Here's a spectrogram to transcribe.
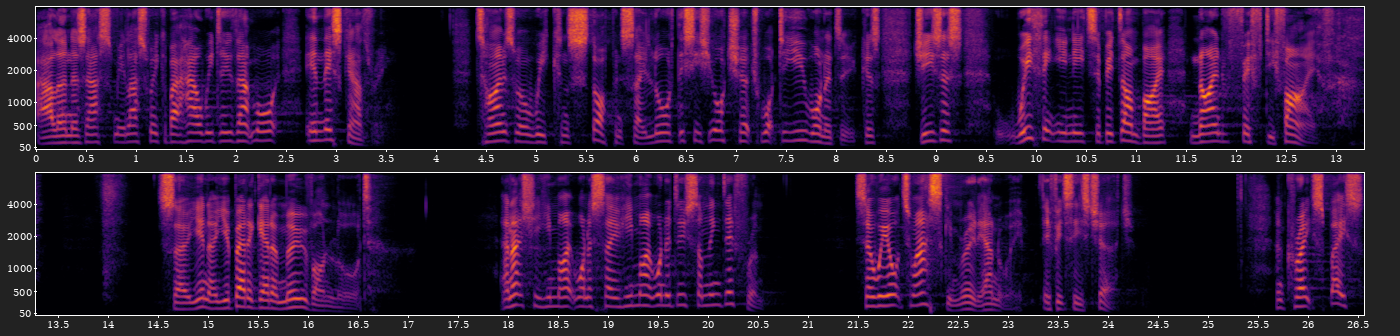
Alan has asked me last week about how we do that more in this gathering. Times when we can stop and say, Lord, this is your church. What do you want to do? Because Jesus, we think you need to be done by 955. So, you know, you better get a move on, Lord. And actually, he might want to say, he might want to do something different. So we ought to ask him, really, hadn't we, if it's his church. And create space.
